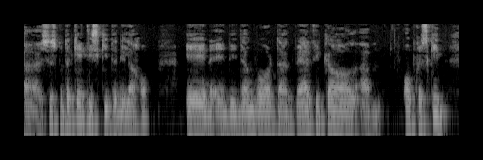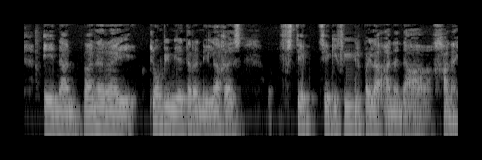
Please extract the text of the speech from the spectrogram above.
uh soos met 'n ketty skiet in die lug op. En en die ding word dan vertikaal ehm um, opgeskiet en dan wanneer hy klompie meter in die lug is steek seker vier pile aan en daar gaan hy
